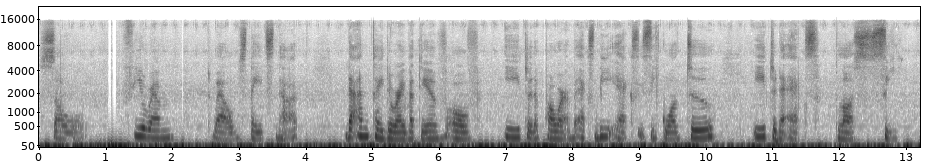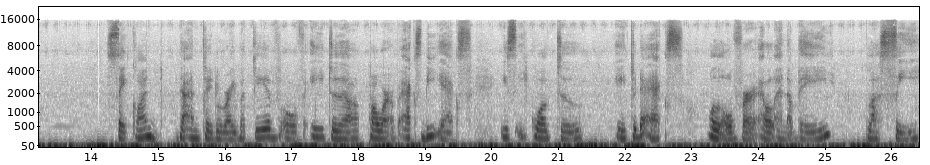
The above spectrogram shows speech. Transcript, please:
So theorem 12 states that the antiderivative of e to the power of x dx is equal to e to the x plus c. Second, the antiderivative of a to the power of x dx is equal to a to the x all over ln of a plus c.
